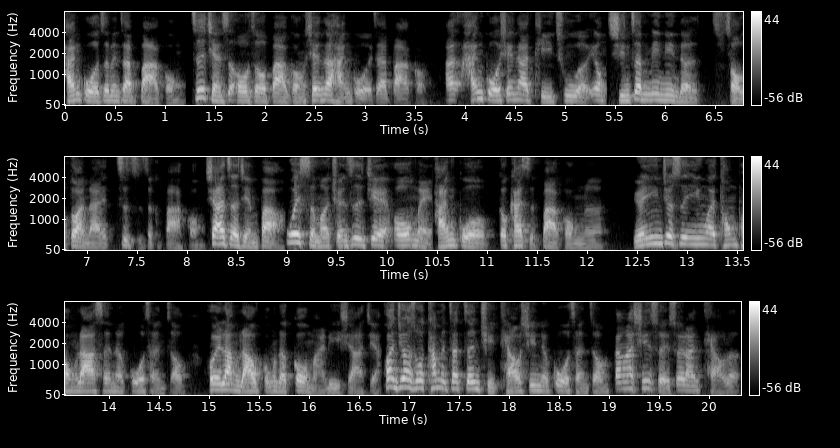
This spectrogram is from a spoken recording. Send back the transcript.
韩国这边在罢工，之前是欧洲罢工，现在韩国也在罢工。啊，韩国现在提出了用行政命令的手段来制止这个罢工。下一则简报，为什么全世界欧美、韩国都开始罢工呢？原因就是因为通膨拉升的过程中，会让劳工的购买力下降。换句话说，他们在争取调薪的过程中，当他薪水虽然调了，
